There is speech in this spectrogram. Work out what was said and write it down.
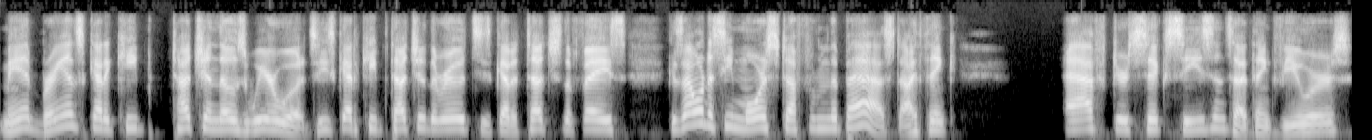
man, Bran's got to keep touching those weirwoods. He's got to keep touching the roots. He's got to touch the face because I want to see more stuff from the past. I think after six seasons, I think viewers,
